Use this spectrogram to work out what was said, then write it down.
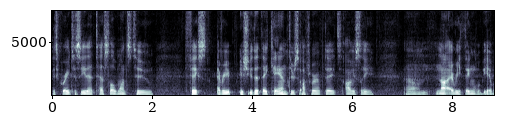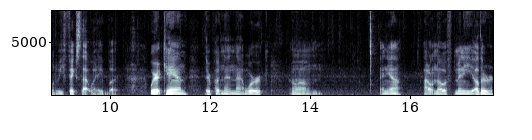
It's great to see that Tesla wants to fix every issue that they can through software updates. Obviously, um, not everything will be able to be fixed that way, but where it can, they're putting in that work. Um, and yeah, I don't know if many other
